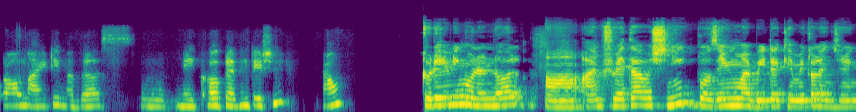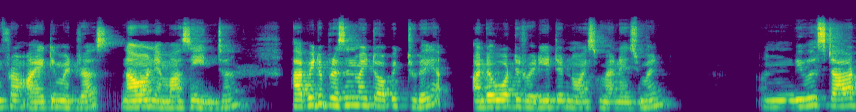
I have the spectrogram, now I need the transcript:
from IIT Madras to make her presentation now? Good evening, one and all. Uh, I'm Shweta Vishni, pursuing my BTech Chemical Engineering from IIT Madras, now an MRC intern. Happy to present my topic today, underwater radiated noise management. And we will start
